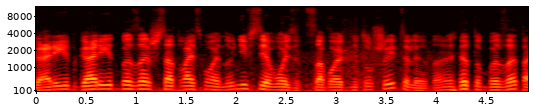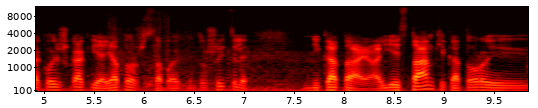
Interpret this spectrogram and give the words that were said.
Горит, горит БЗ-68. Ну, не все возят с собой огнетушители. Но это БЗ такой же, как я. Я тоже с собой огнетушители не катаю. А есть танки, которые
